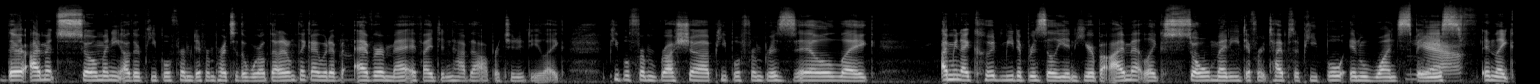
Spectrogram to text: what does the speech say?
There I met so many other people from different parts of the world that I don't think I would have ever met if I didn't have that opportunity. Like people from Russia, people from Brazil, like I mean, I could meet a Brazilian here, but I met like so many different types of people in one space in like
